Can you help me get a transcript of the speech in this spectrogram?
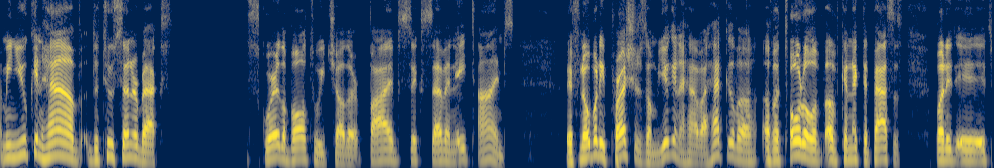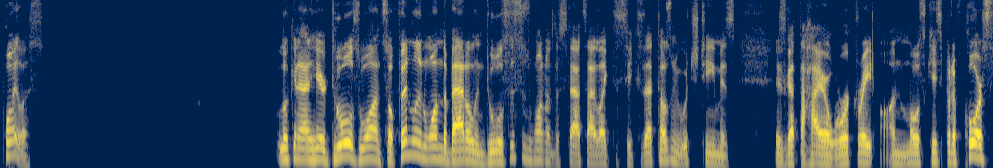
I mean, you can have the two center backs square the ball to each other five, six, seven, eight times. If nobody pressures them, you're going to have a heck of a of a total of, of connected passes, but it, it, it's pointless. Looking at here, duels won. So Finland won the battle in duels. This is one of the stats I like to see because that tells me which team is is got the higher work rate on most cases. But of course,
